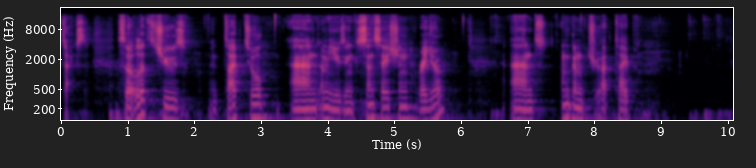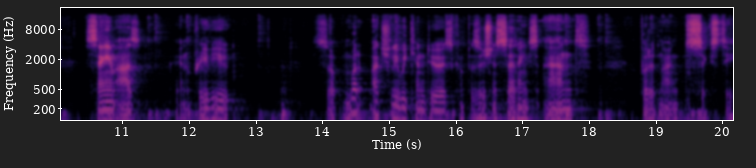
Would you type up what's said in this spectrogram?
text. So let's choose a type tool and I'm using sensation radio and I'm going to uh, type same as in a preview so what actually we can do is composition settings and put it 960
